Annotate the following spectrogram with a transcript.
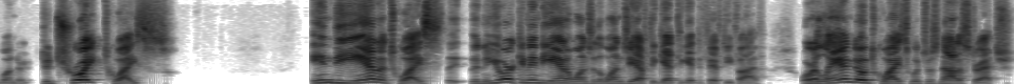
wonder. Detroit twice. Indiana twice. The, the New York and Indiana ones are the ones you have to get to get to 55. Orlando twice, which was not a stretch.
